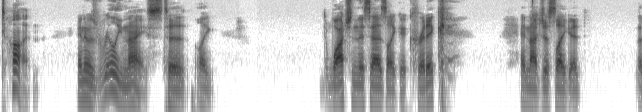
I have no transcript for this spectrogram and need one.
ton. And it was really nice to like watching this as like a critic and not just like a a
